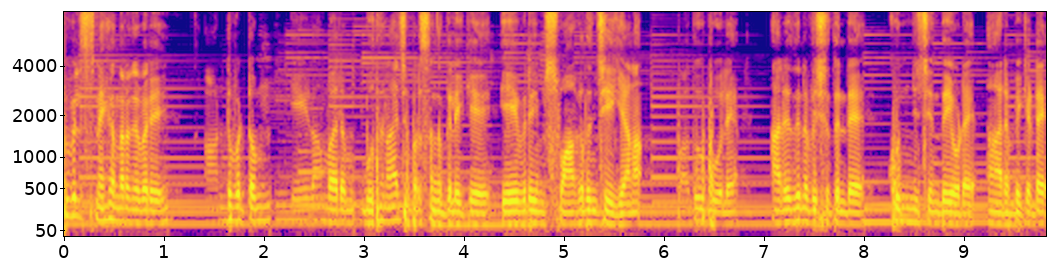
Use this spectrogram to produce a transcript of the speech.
ക്രിസ്തുവിൽ സ്നേഹം നിറഞ്ഞവരെ ആണ്ടുവട്ടം ഏഴാം വാരം ബുധനാഴ്ച പ്രസംഗത്തിലേക്ക് ഏവരെയും സ്വാഗതം ചെയ്യുകയാണ്. അതുപോലെ അനുദിന വിശുദ്ധന്റെ കുഞ്ഞു ചിന്തയോടെ ആരംഭിക്കട്ടെ.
